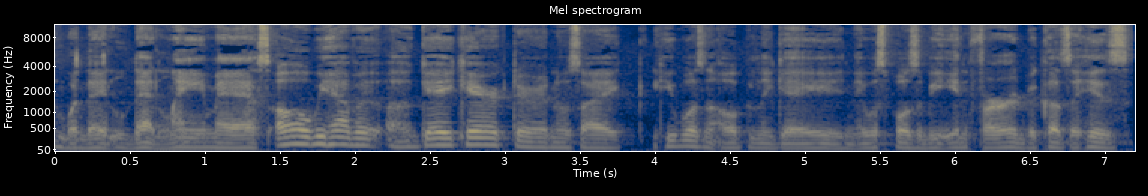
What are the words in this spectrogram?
When they that lame ass, oh, we have a, a gay character, and it was like he wasn't openly gay, and it was supposed to be inferred because of his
